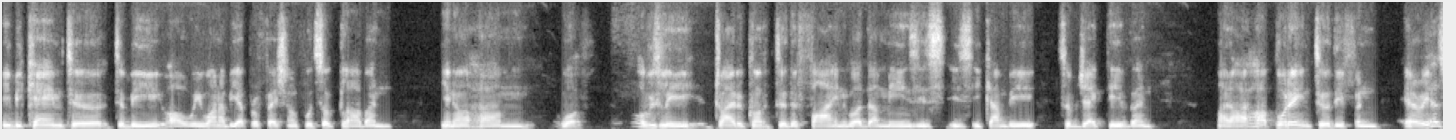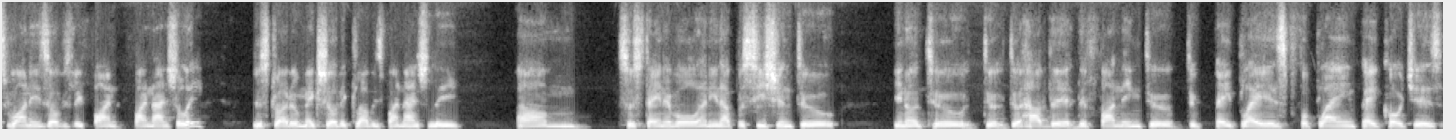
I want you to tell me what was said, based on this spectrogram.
it became to to be oh we want to be a professional futsal club and you know um, what obviously try to to define what that means is is it can be subjective. And I, I put it in two different areas. One is obviously fin- financially, just try to make sure the club is financially um, sustainable and in a position to, you know, to to to have the the funding to to pay players for playing, pay coaches,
